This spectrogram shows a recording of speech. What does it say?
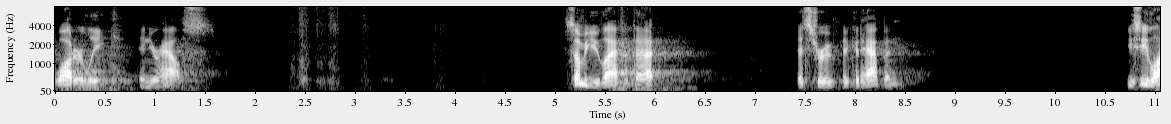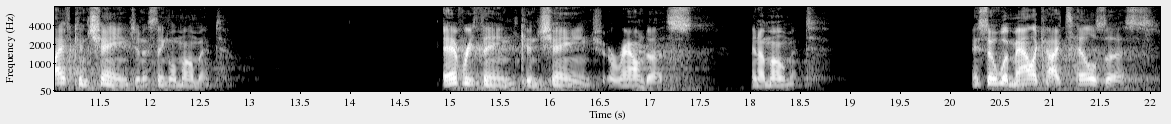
water leak in your house. Some of you laugh at that. It's true, it could happen. You see, life can change in a single moment. Everything can change around us in a moment. And so, what Malachi tells us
